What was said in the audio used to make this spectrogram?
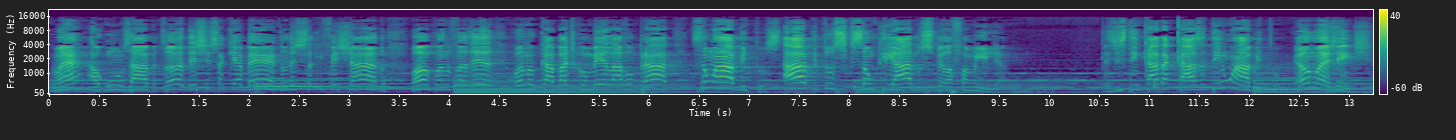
não é? Alguns hábitos, ó, oh, deixa isso aqui aberto, deixa isso aqui fechado, ó, oh, quando fazer, quando acabar de comer, lava o prato. São hábitos, hábitos que são criados pela família. Existem cada casa tem um hábito, é ou não é, gente?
